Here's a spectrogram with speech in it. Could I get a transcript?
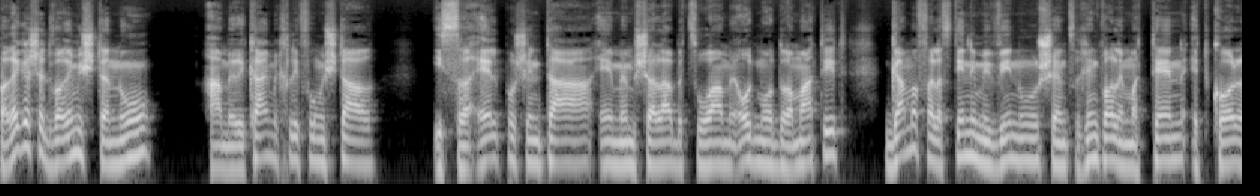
ברגע שדברים השתנו, האמריקאים החליפו משטר, ישראל פה שינתה אה, ממשלה בצורה מאוד מאוד דרמטית. גם הפלסטינים הבינו שהם צריכים כבר למתן את כל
